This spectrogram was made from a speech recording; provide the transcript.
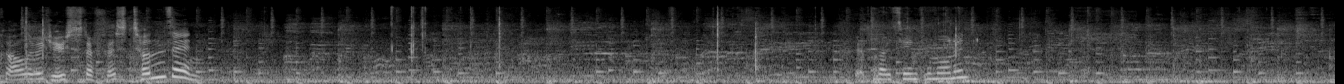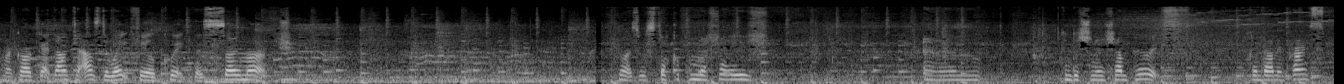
Look at all the reduced stuff. There's tons in. Bit of protein for the morning. Oh my god, get down to Asda Wakefield quick. There's so much. Might as well stock up on my fave um, conditioner and shampoo. It's gone down in price.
